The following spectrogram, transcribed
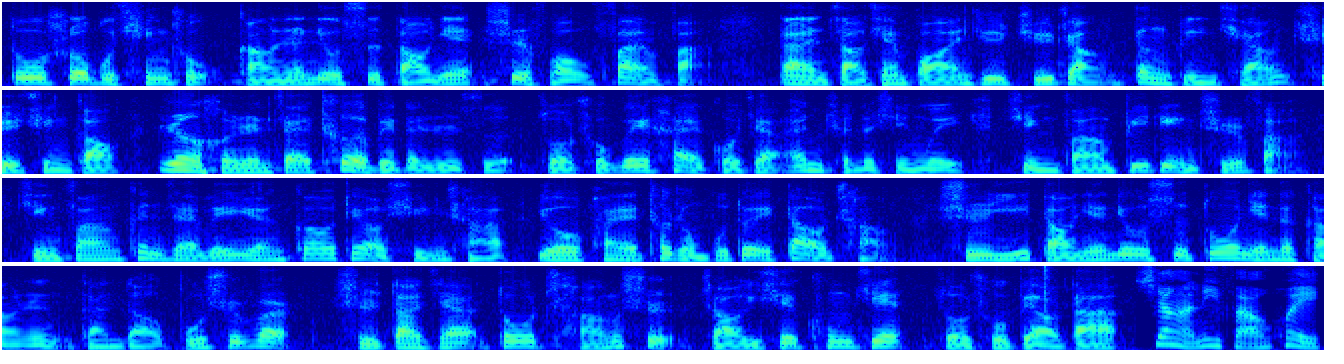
都说不清楚港人六四悼念是否犯法，但早前保安局局长邓炳强却警告，任何人在特别的日子做出危害国家安全的行为，警方必定执法。警方更在维园高调巡查，又派特种部队到场，使已悼念六四多年的港人感到不是味儿。使大家都尝试找一些空间做出表达。香港立法会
